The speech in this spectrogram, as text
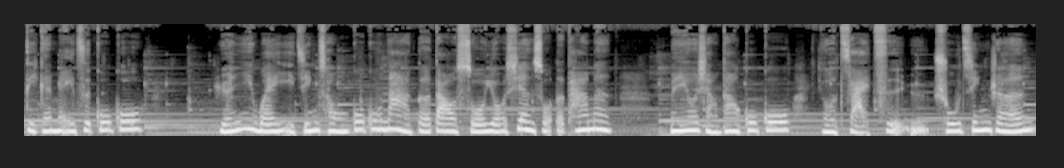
递给梅子姑姑。原以为已经从姑姑那得到所有线索的他们，没有想到姑姑又再次语出惊人：“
